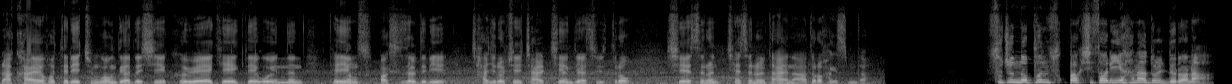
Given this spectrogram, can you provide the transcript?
라카이 호텔이 준공되었듯이 그 외에 계획되고 있는 대형 숙박시설들이 차질 없이 잘 진행될 수 있도록 시에서는 최선을 다해 나가도록 하겠습니다. 수준 높은 숙박시설이 하나둘 늘어나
